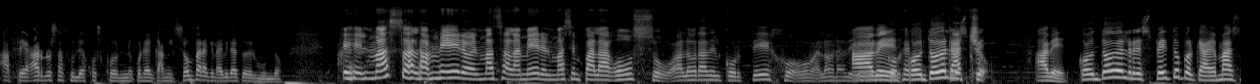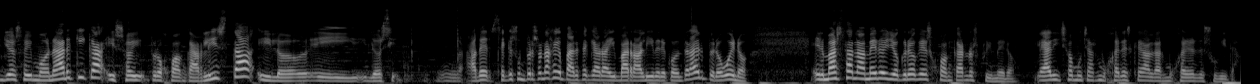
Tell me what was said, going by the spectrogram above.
a fregar los azulejos con, con el camisón para que la viera todo el mundo. El más salamero, el más salamero, el más empalagoso a la hora del cortejo, a la hora de A ver, coger con todo el cacho. respeto. A ver, con todo el respeto, porque además yo soy monárquica y soy pro Juan Carlista y lo, a ver, sé que es un personaje que parece que ahora hay barra libre contra él, pero bueno, el más zalamero yo creo que es Juan Carlos I. Le ha dicho a muchas mujeres que eran las mujeres de su vida.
